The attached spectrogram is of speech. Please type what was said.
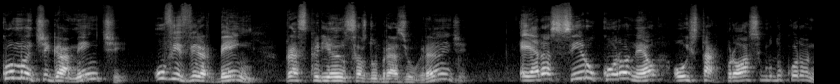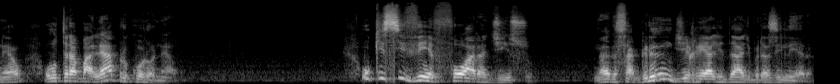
Como antigamente, o viver bem para as crianças do Brasil Grande era ser o coronel, ou estar próximo do coronel, ou trabalhar para o coronel. O que se vê fora disso, né, dessa grande realidade brasileira?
